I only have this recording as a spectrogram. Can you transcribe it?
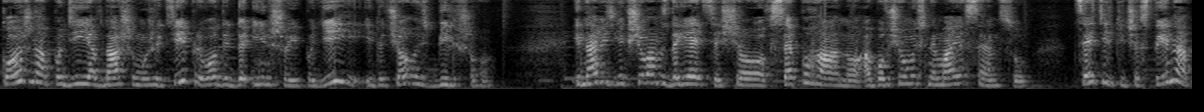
Кожна подія в нашому житті приводить до іншої події і до чогось більшого. І навіть якщо вам здається, що все погано або в чомусь немає сенсу, це тільки частина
